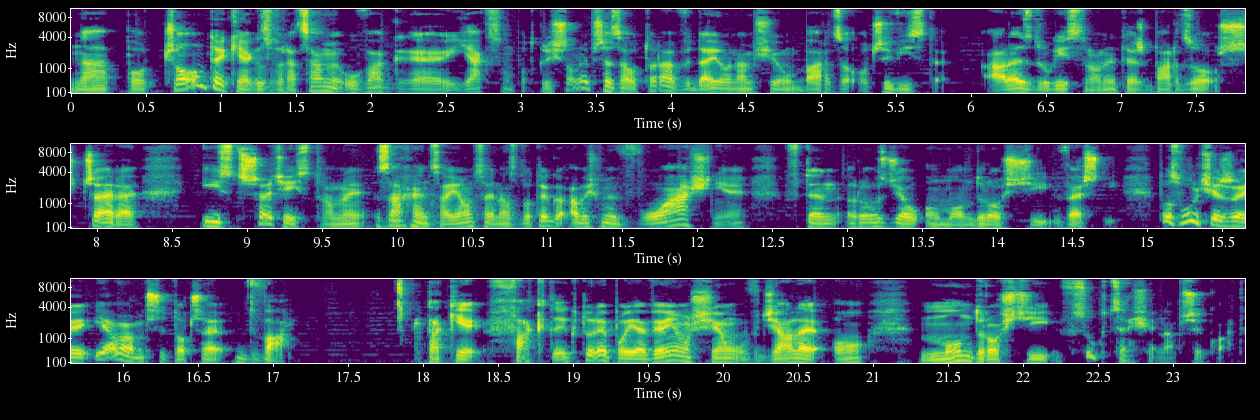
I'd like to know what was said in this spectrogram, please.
na początek, jak zwracamy uwagę, jak są podkreślone przez autora, wydają nam się bardzo oczywiste, ale z drugiej strony też bardzo szczere i z trzeciej strony zachęcające nas do tego, abyśmy właśnie w ten rozdział o mądrości weszli. Pozwólcie, że ja Wam przytoczę dwa takie fakty, które pojawiają się w dziale o mądrości w sukcesie na przykład.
